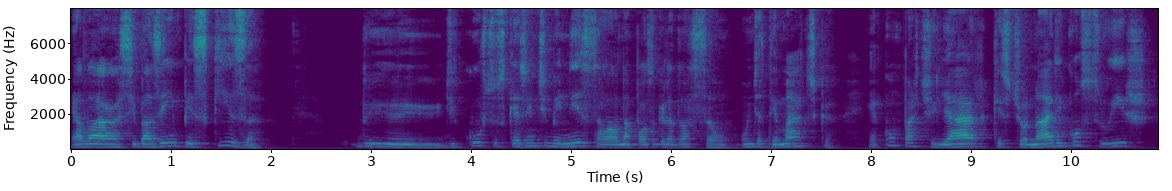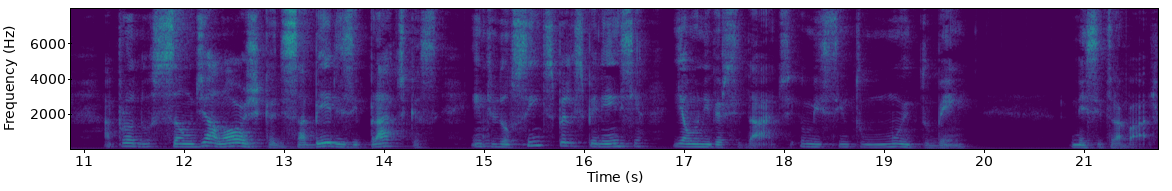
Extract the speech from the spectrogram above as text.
ela se baseia em pesquisa de, de cursos que a gente ministra lá na pós-graduação, onde a temática é compartilhar, questionar e construir a produção dialógica de saberes e práticas entre docentes pela experiência e a universidade. Eu me sinto muito bem nesse trabalho.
